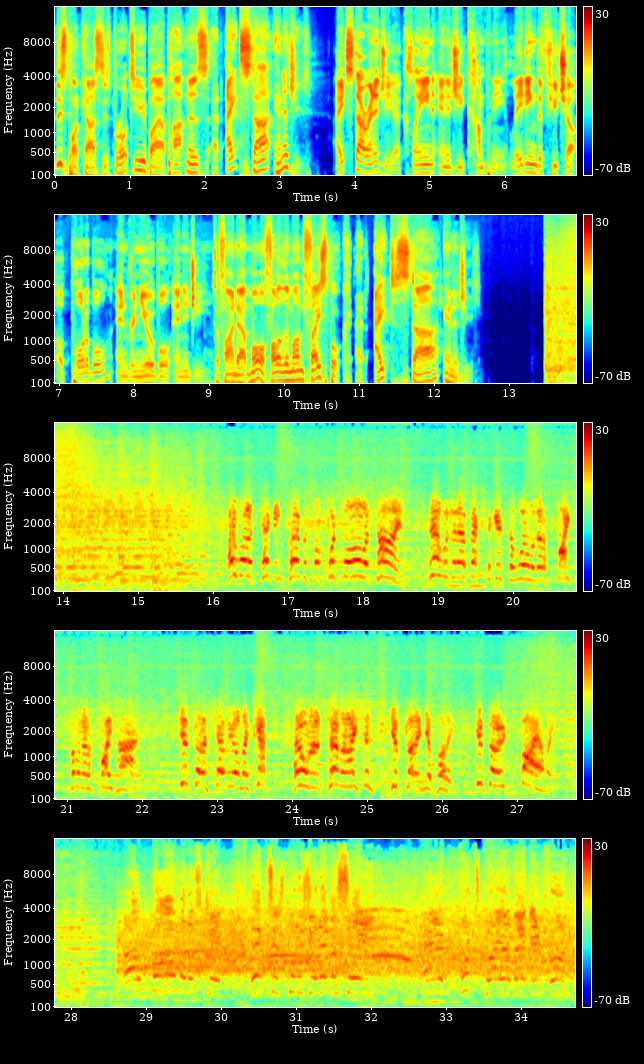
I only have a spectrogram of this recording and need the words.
This podcast is brought to you by our partners at 8 Star Energy. 8 Star Energy, a clean energy company leading the future of portable and renewable energy. To find out more, follow them on Facebook at 8 Star Energy. I want attacking purposeful football all the time. Now we're going to have backs against the wall and we're going to fight and we're going to fight hard. You've got to show me all the guts and all the determination you've got in your body. You've got to inspire me. A marvellous kick. That's as good as you'll ever see. And puts player back in front.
